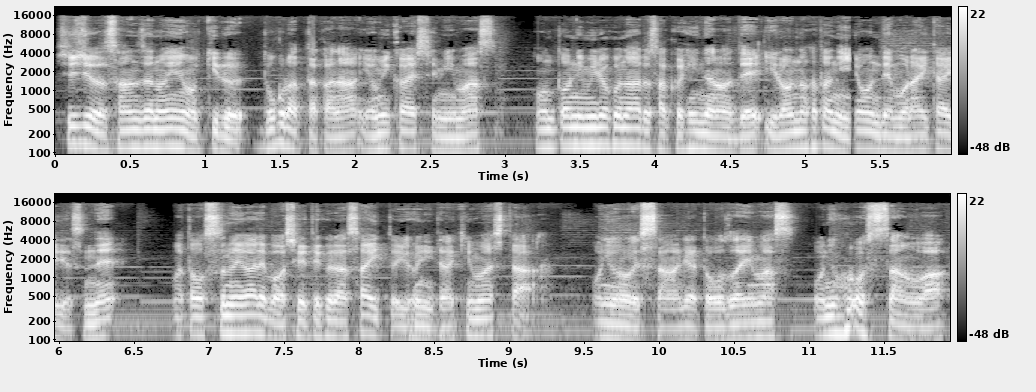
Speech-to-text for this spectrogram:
始終三千の円を切る、どこだったかな？読み返してみます。本当に魅力のある作品なので、いろんな方に読んでもらいたいですね。またおすすめがあれば教えてくださいというふうにいただきました。鬼おろしさんありがとうございます。鬼おろしさんは、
